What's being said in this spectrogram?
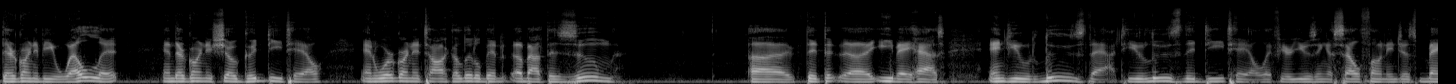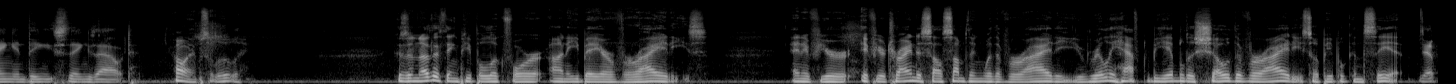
they're going to be well lit and they're going to show good detail. And we're going to talk a little bit about the zoom uh, that that, uh, eBay has. And you lose that. You lose the detail if you're using a cell phone and just banging these things out. Oh, absolutely. Because another thing people look for on eBay are varieties. And if you're if you're trying to sell something with a variety, you really have to be able to show the variety so people can see it. Yep.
